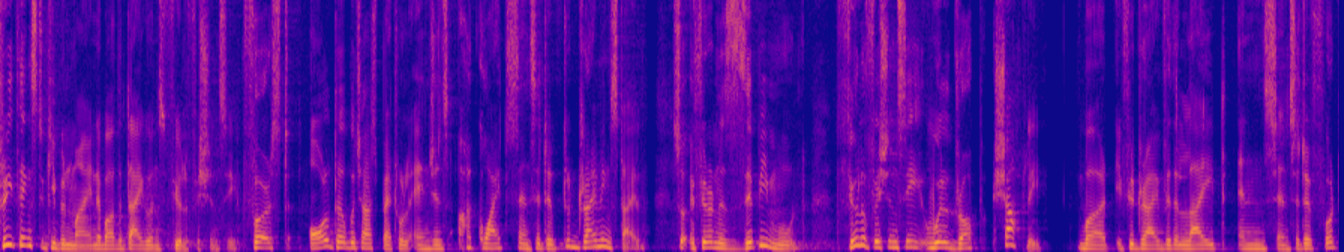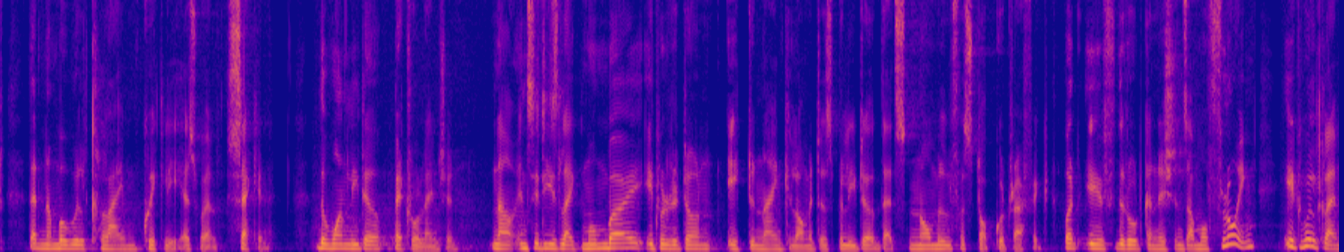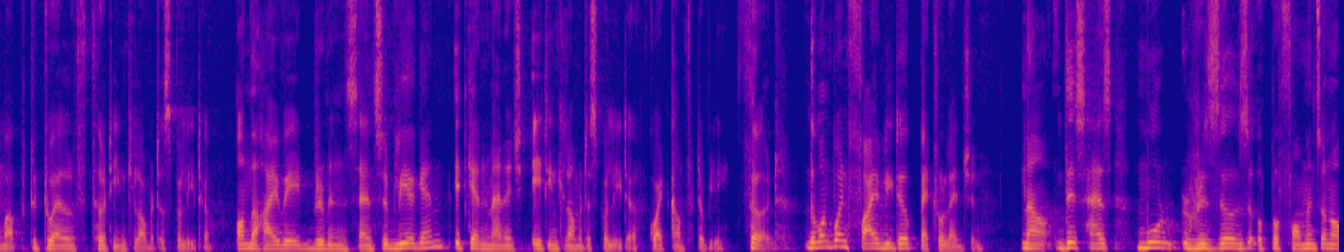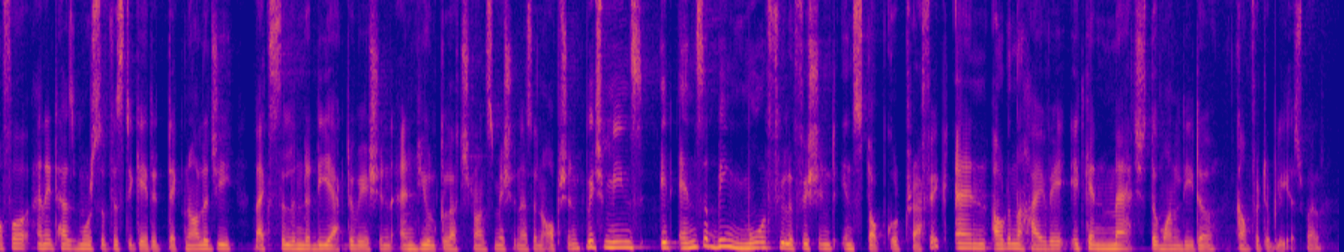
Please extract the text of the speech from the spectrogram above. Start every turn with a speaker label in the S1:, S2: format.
S1: Three things to keep in mind about the Taigun's fuel efficiency. First, all turbocharged petrol engines are quite sensitive to driving style. So if you're in a zippy mood, fuel efficiency will drop sharply. But if you drive with a light and sensitive foot, that number will climb quickly as well. Second, the 1 liter petrol engine. Now, in cities like Mumbai, it will return 8 to 9 kilometers per liter. That's normal for stop go traffic. But if the road conditions are more flowing, it will climb up to 12, 13 kilometers per liter. On the highway, driven sensibly again, it can manage 18 kilometers per liter quite comfortably. Third, the 1.5 liter petrol engine. Now, this has more reserves of performance on offer and it has more sophisticated technology like cylinder deactivation and dual clutch transmission as an option, which means it ends up being more fuel efficient in stop go traffic. And out on the highway, it can match the one liter comfortably as well.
